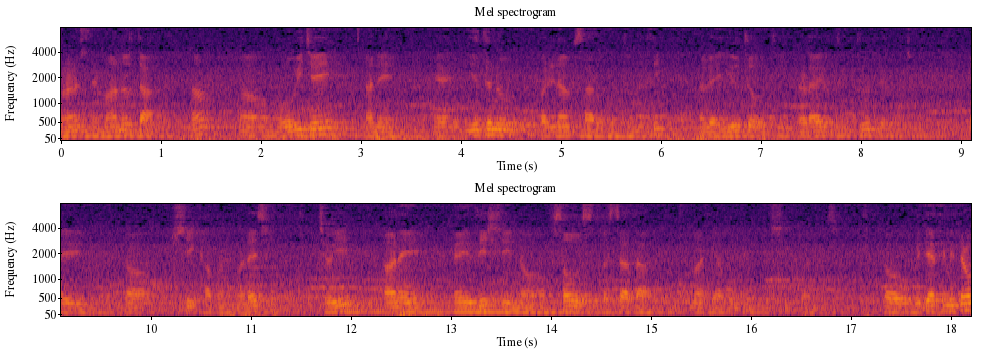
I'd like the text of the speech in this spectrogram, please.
માણસને માનવતા હોવી જોઈએ અને યુદ્ધનું પરિણામ સારું હોતું નથી. એટલે યુદ્ધોથી, લડાઈઓથી દૂર રહેવું જોઈએ. એવી શીખ આપણને મળે છે. જોઈએ. અને યુધિષ્ઠિરનો અફસોસ પશ્ચાતાપમાંથી આપણને છે તો વિદ્યાર્થી મિત્રો,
